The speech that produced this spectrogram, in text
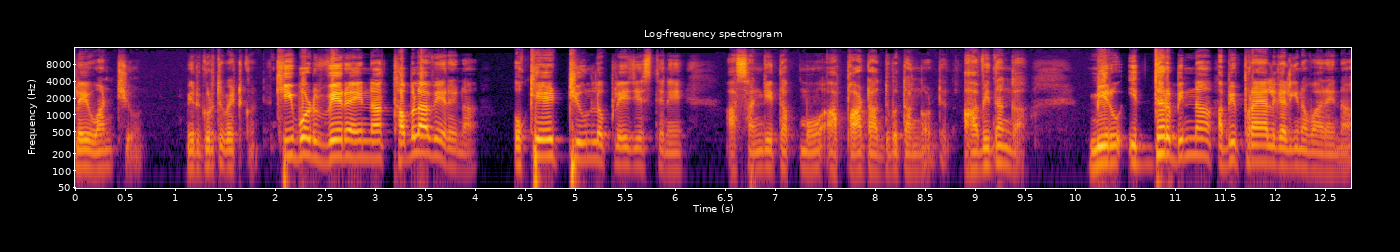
play one tune మీరు గుర్తుపెట్టుకోండి. కీబోర్డ్ వేరైనా తబలా వేరైనా ఒకే ట్యూన్లో ప్లే చేస్తేనే ఆ సంగీతము ఆ పాట అద్భుతంగా ఉంటుంది. ఆ విధంగా మీరు ఇద్దరు భిన్న అభిప్రాయాలు కలిగిన వారైనా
